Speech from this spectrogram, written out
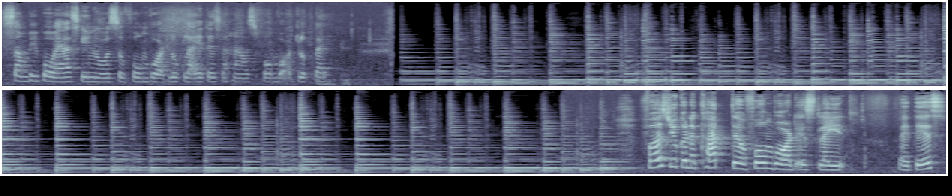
Some people asking what's a foam board look like? There's a house foam board look like First, you're gonna cut the foam board is like like this,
